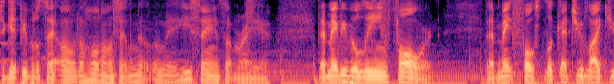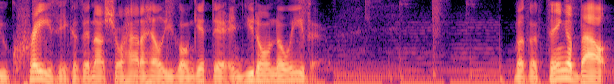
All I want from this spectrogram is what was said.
to get people to say, "Oh, no, hold on a second. Let me, let me, he's saying something right here." That make people lean forward. That make folks look at you like you crazy because they're not sure how the hell you're gonna get there, and you don't know either. But the thing about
